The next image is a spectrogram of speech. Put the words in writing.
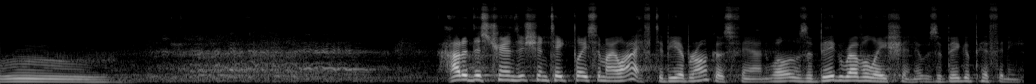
Ooh. How did this transition take place in my life to be a Broncos fan? Well, it was a big revelation, it was a big epiphany.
